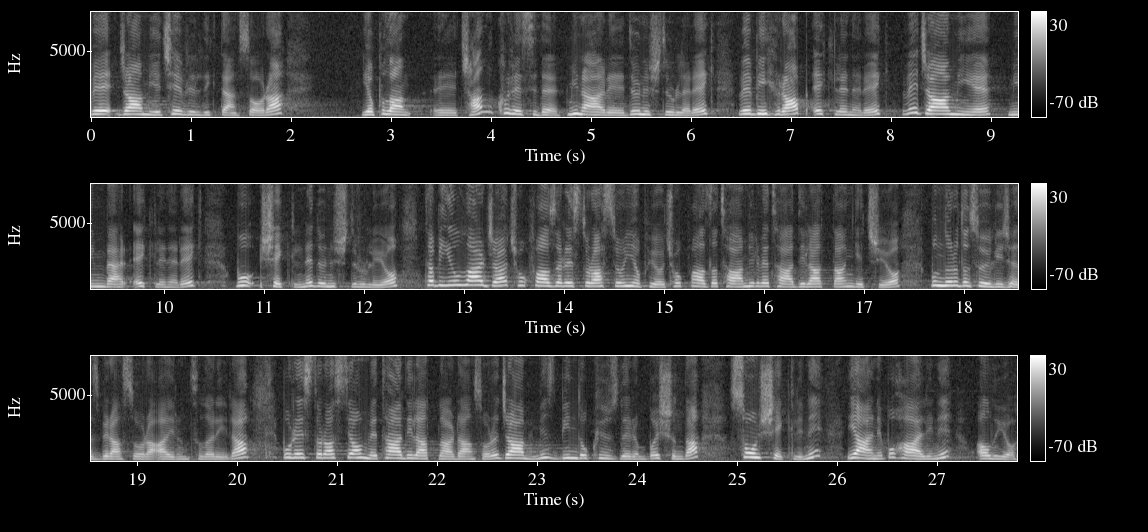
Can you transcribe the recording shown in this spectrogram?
ve camiye çevrildikten sonra yapılan e, Çan Kulesi de minareye dönüştürülerek ve mihrap eklenerek ve camiye minber eklenerek bu şekline dönüştürülüyor. Tabi yıllarca çok fazla restorasyon yapıyor, çok fazla tamir ve tadilattan geçiyor. Bunları da söyleyeceğiz biraz sonra ayrıntılarıyla. Bu restorasyon ve tadilatlardan sonra camimiz 1900'lerin başında son şeklini yani bu halini alıyor.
